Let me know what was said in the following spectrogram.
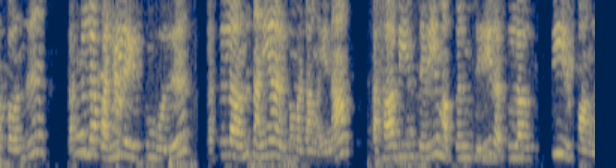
அப்ப வந்து ரசுல்லா பள்ளியில இருக்கும்போது ரசுல்லா வந்து தனியா இருக்க மாட்டாங்க. ஏன்னா சஹாபியும் சரி மக்களும் சரி ரசுல்லாவை சுத்தி இருப்பாங்க.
